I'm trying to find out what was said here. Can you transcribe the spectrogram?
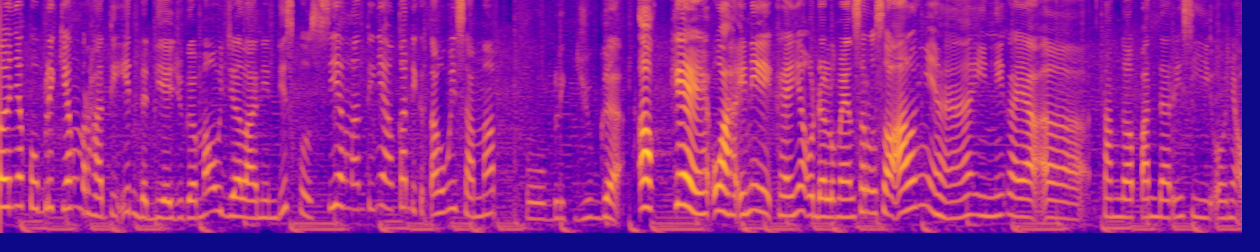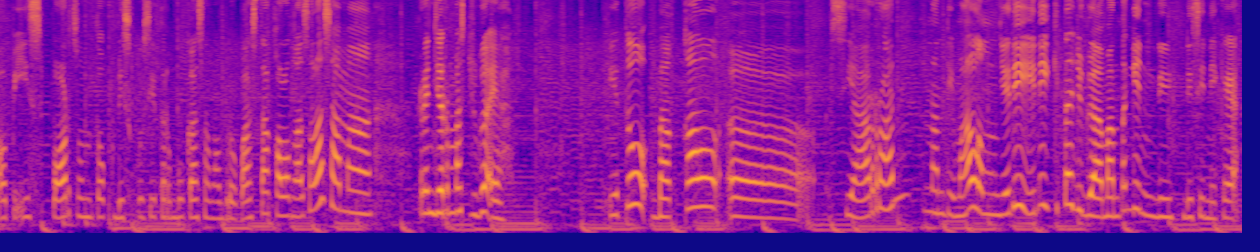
banyak publik yang merhatiin dan dia juga mau jalanin diskusi yang nantinya akan diketahui sama publik juga. Oke, wah ini kayaknya udah lumayan seru soalnya. Ini kayak uh, tanggapan dari CEO-nya OP Esports untuk diskusi terbuka sama Bro Pasta. Kalau nggak salah sama Ranger Mas juga ya itu bakal uh, siaran nanti malam. Jadi ini kita juga mantengin di di sini kayak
